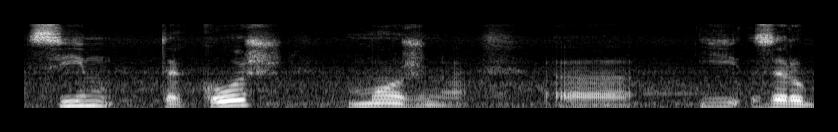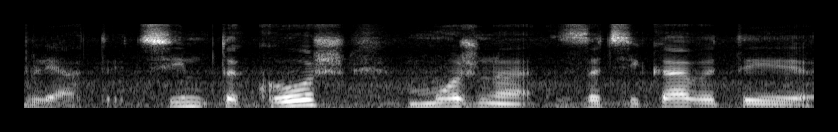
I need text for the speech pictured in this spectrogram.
цим також можна е, і заробляти, цим також можна зацікавити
